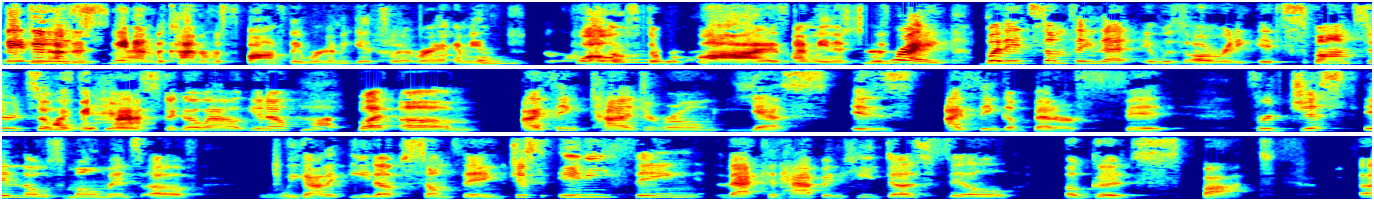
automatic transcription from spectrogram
they did is, understand the kind of response they were going to get to it, right? I mean, the quotes, the replies. I mean, it's just right. But it's something that it was already it's sponsored, so I it has to go out, you know. Yeah. But um, I think Ty Jerome, yes, is I think, a better fit for just in those moments of we got to eat up something, just anything that could happen. He does fill a good spot. Uh,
